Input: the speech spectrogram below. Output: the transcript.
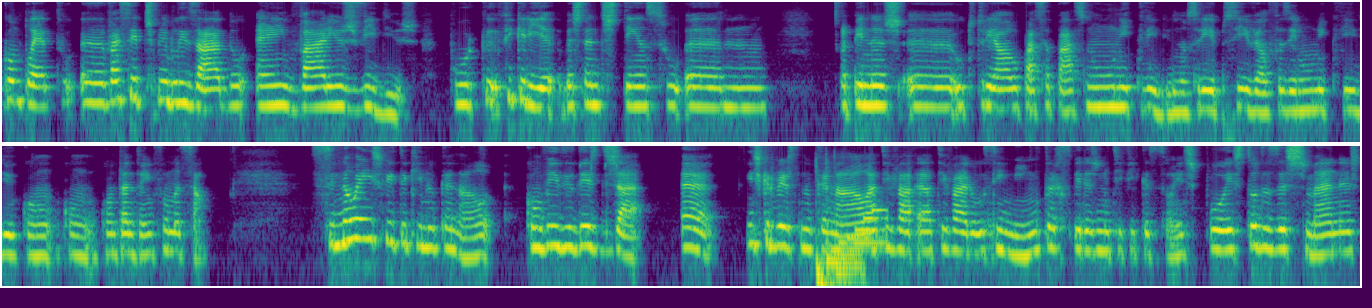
completo uh, vai ser disponibilizado em vários vídeos, porque ficaria bastante extenso um, apenas uh, o tutorial passo a passo num único vídeo. Não seria possível fazer um único vídeo com, com, com tanta informação. Se não é inscrito aqui no canal, convido desde já a inscrever-se no canal, ativar, ativar o sininho para receber as notificações, pois todas as semanas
